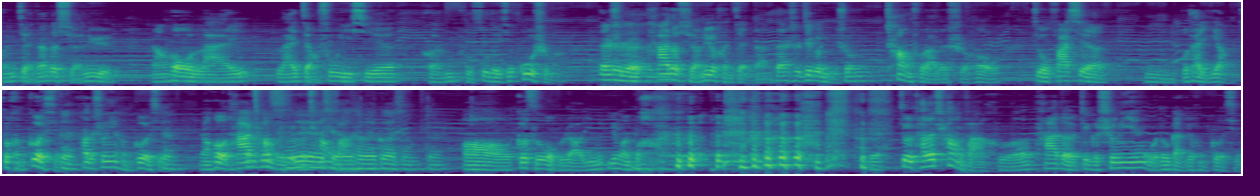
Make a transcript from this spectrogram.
很简单的旋律，然后来来讲述一些很朴素的一些故事嘛。但是它的旋律很简单，但是这个女生唱出来的时候，就发现嗯不太一样，就很个性对。他的声音很个性对，然后她他歌唱的这个唱法特别个性，对。哦，歌词我不知道，英英文不好。对，就是他的唱法和他的这个声音，我都感觉很个性，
